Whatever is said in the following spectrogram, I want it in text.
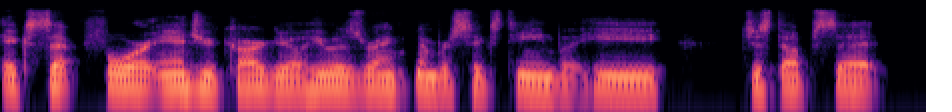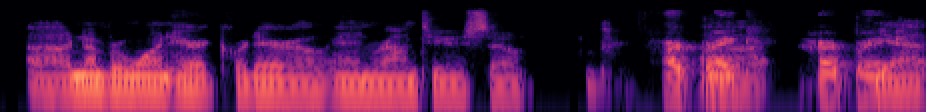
except for Andrew Cargill. He was ranked number 16, but he just upset uh, number one Eric Cordero in round two. So Heartbreak. Heartbreak. yeah,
